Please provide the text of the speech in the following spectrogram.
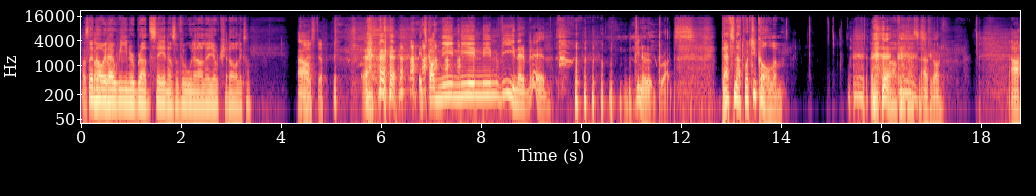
Ja, Sen fan, har vi den här Wiener Brad-scenen som förmodligen alla har gjorts idag liksom. Ja, Ja. just det. It's got nin, nin, nin wienerbröd. Wienerbröds. That's not what you call them. ja, fantastiskt. Ja, fy fan. Ja,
